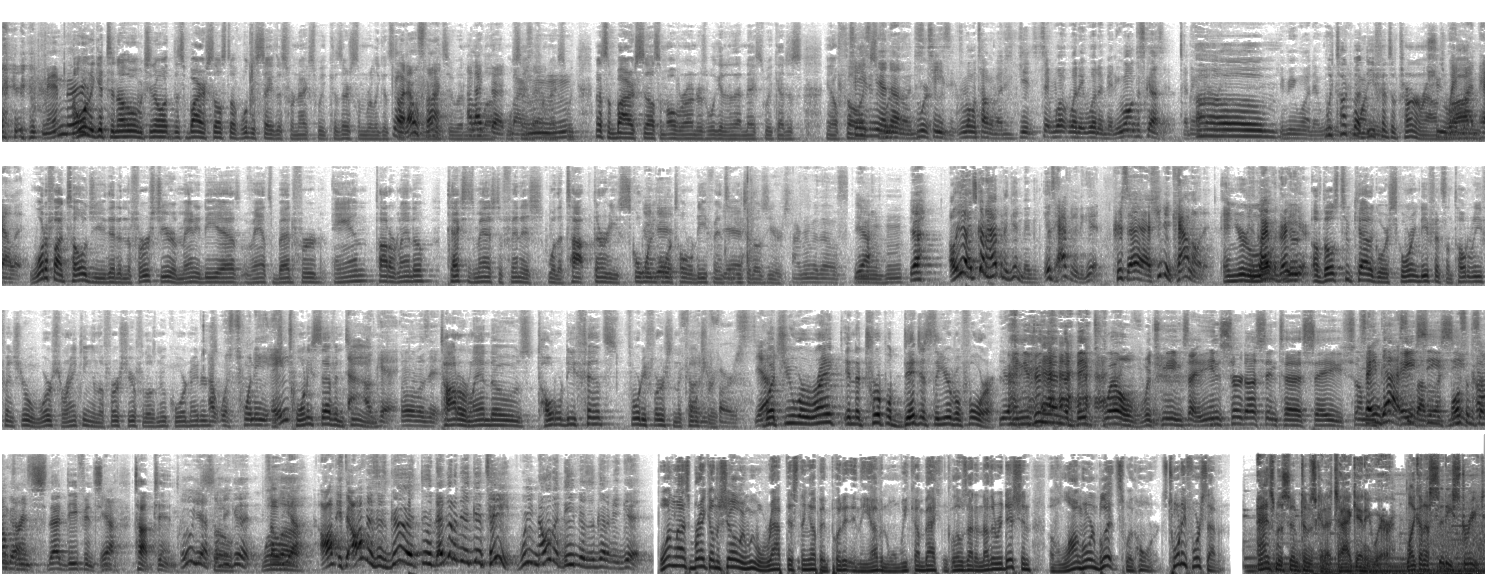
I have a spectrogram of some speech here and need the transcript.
Remember? I want to get to another one, but you know what? This buy or sell stuff, we'll just save this for next week because there's some really good stuff. Oh, that was fun. I like we'll, that. We'll save that for next week. Got some buy or sell, some over unders. We'll get into that next week. I just you know felt tease like me another one. Just tease it. We won't talk about it. Just what what it would have been. We won't discuss it. Um, Give me one. We talked about defensive turnarounds. Rod. my palate. What if I told you that in the first year of Manny Diaz, Vance Bedford, and Todd Orlando, Texas managed to finish with a top 30 scoring or total defense yeah. in each of those years. I remember those. Yeah. Mm-hmm. Yeah. Oh, yeah, it's going to happen again, baby. It's happening again. Chris Ash, you can count on it. And you're, low, have a great year. of those two categories, scoring defense and total defense, your worst ranking in the first year for those new coordinators uh, was 28? 2017. Uh, okay. What was it? Todd Orlando's total defense 41st in the country. 41st, yeah. But you were ranked in the triple digits the year before. Yeah. And you're doing that in the Big 12, which means uh, insert us into, say, some same guys, ACC too, Most of the conference, that defense, yeah. Top 10. Oh, yeah, so, it'll be good. Well, so, yeah. Uh, if the offense is good, dude, they're going to be a good team. We know the defense is going to be good. One last break on the show, and we will wrap this thing up and put it in the oven when we come back and close out another edition of Longhorn Blitz with Horns 24 7. Asthma symptoms can attack anywhere, like on a city street.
